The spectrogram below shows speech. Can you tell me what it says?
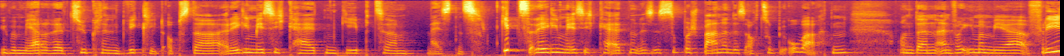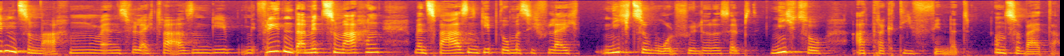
über mehrere Zyklen entwickelt, ob es da Regelmäßigkeiten gibt. Ähm, meistens gibt es Regelmäßigkeiten und es ist super spannend, das auch zu beobachten und dann einfach immer mehr Frieden zu machen, wenn es vielleicht Phasen gibt, Frieden damit zu machen, wenn es Phasen gibt, wo man sich vielleicht nicht so wohl fühlt oder selbst nicht so attraktiv findet und so weiter.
